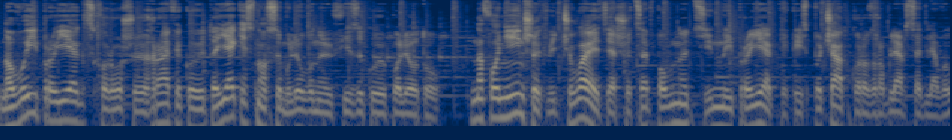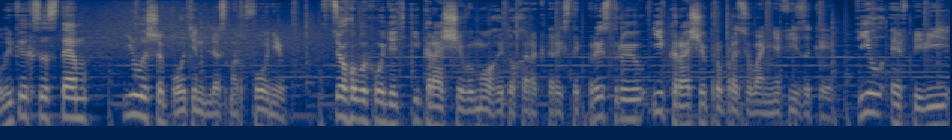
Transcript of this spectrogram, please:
новий проєкт з хорошою графікою та якісно симульованою фізикою польоту. На фоні інших відчувається, що це повноцінний проєкт, який спочатку розроблявся для великих систем і лише потім для смартфонів. З цього виходять і кращі вимоги до характеристик пристрою, і краще пропрацювання фізики. Feel FPV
